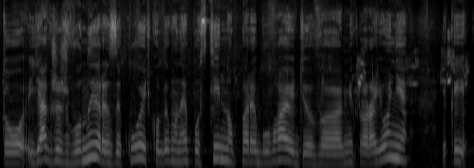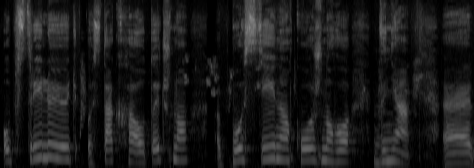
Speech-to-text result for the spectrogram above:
то як же ж вони ризикують, коли вони постійно перебувають в мікрорайоні, який обстрілюють ось так хаотично, постійно кожного дня? Е,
